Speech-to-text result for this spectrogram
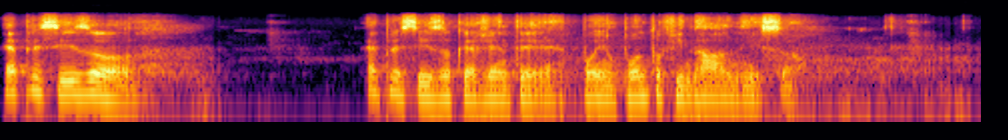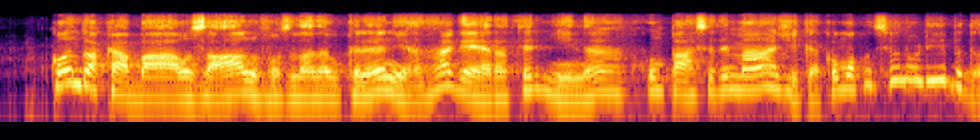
É preciso é preciso que a gente ponha um ponto final nisso. Quando acabar os alvos lá na Ucrânia, a guerra termina com passe de mágica, como aconteceu no Líbano.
